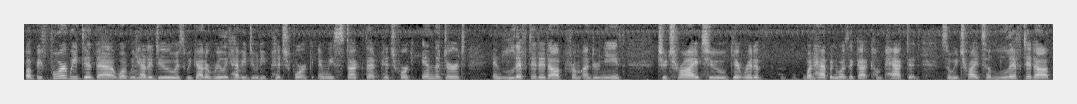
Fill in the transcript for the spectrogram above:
But before we did that, what we had to do is we got a really heavy duty pitchfork and we stuck that pitchfork in the dirt and lifted it up from underneath to try to get rid of what happened was it got compacted. So we tried to lift it up,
